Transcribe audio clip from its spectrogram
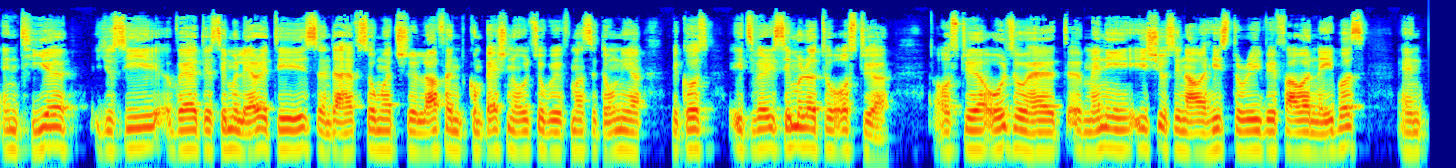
And here you see where the similarity is, and I have so much uh, love and compassion also with Macedonia because it's very similar to Austria. Austria also had uh, many issues in our history with our neighbors, and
